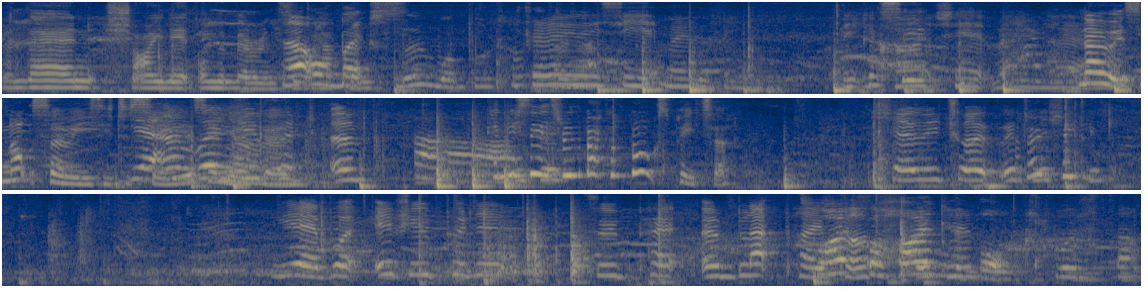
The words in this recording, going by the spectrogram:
And then shine it on the mirror and see That what one happens. makes blue wobble. You can only see it moving. You can see it. see it very. No, it's not so easy to see, is it, Megan? um, Can you see it through the back of the box, Peter? Shall we try it with I don't think you Yeah, but if you put it through pa- um, black paper... Right behind the box was that...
